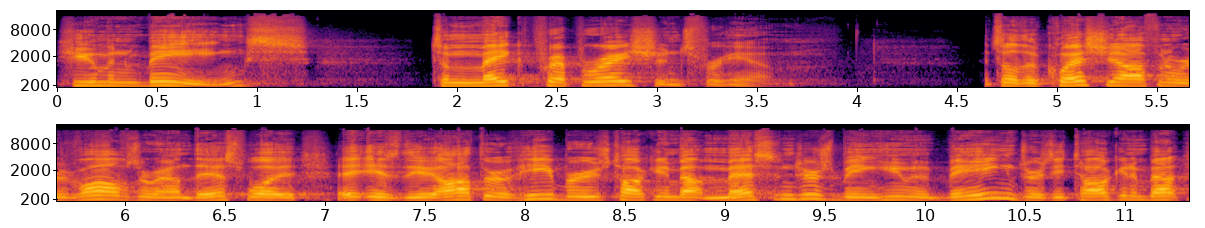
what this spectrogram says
human beings, to make preparations for him. And so the question often revolves around this well, is the author of Hebrews talking about messengers being human beings, or is he talking about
